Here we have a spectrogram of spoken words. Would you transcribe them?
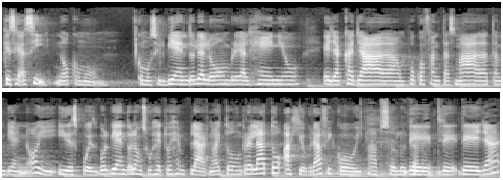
que sea así, ¿no? Como como sirviéndole al hombre, al genio, ella callada, un poco afantasmada también, ¿no? Y, y después volviéndola a un sujeto ejemplar, ¿no? Hay todo un relato agiográfico hoy. De, de, de, ella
